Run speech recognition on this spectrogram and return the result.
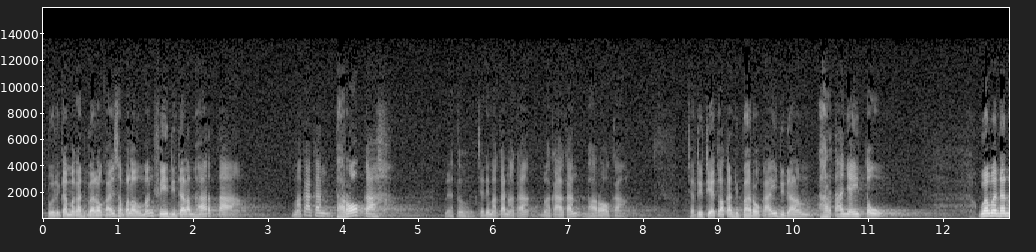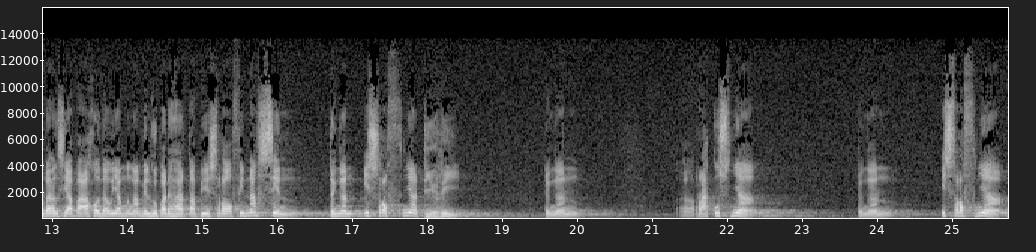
Burika maka dibarokai sapalahu man? Fi di dalam harta. Maka akan barokah. Nah itu. Jadi maka maka akan barokah jadi dia itu akan dibarokai di dalam hartanya itu. Waman dan barang siapa akhodahu yang mengambil hu pada harta bi israfin nafsin dengan israfnya diri, dengan uh, rakusnya, dengan israfnya.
